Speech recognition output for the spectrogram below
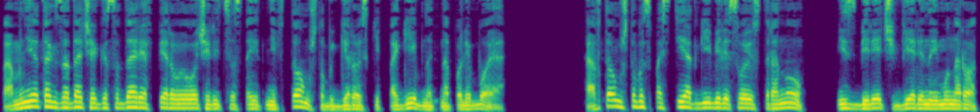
По мне, так задача государя в первую очередь состоит не в том, чтобы геройски погибнуть на поле боя, а в том, чтобы спасти от гибели свою страну и сберечь веренный ему народ.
